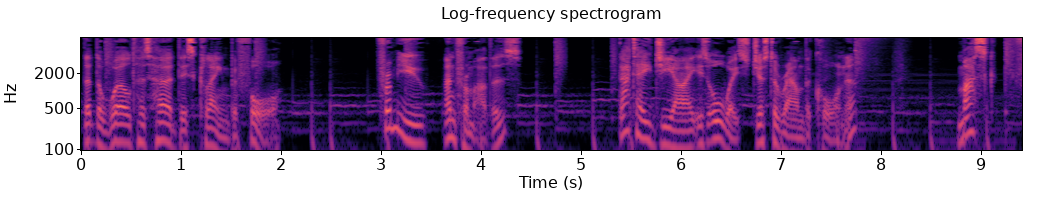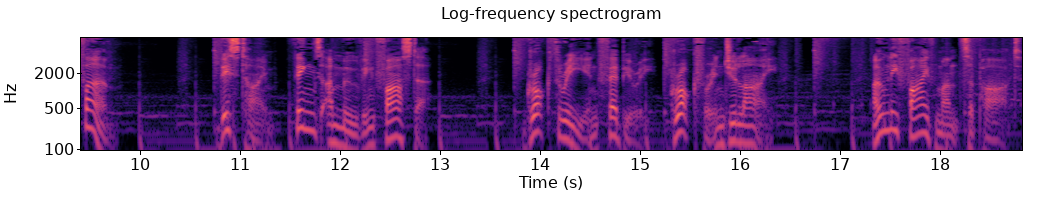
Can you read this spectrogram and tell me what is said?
that the world has heard this claim before? From you, and from others? That AGI is always just around the corner? Musk, firm. This time, things are moving faster. Grok 3 in February, Grok 4 in July. Only five months apart.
